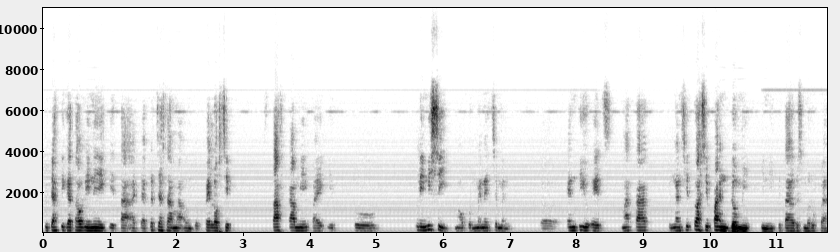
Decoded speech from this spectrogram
sudah tiga tahun ini kita ada kerjasama untuk fellowship staff kami baik itu klinisi maupun manajemen NTUH, maka dengan situasi pandemi ini kita harus merubah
